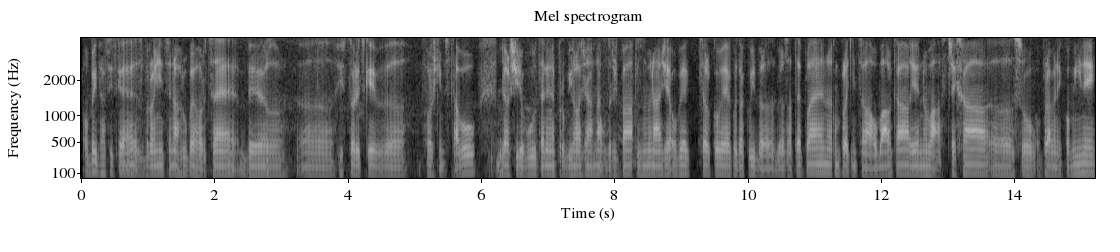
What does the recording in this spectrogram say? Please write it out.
Objekt hasičské zbrojnice na Hrubé horce byl uh, historicky v horším stavu. Další dobu tady neprobíhala žádná údržba, to znamená, že objekt celkově jako takový byl, byl zateplen, kompletní celá obálka, je nová střecha, e, jsou opraveny komíny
